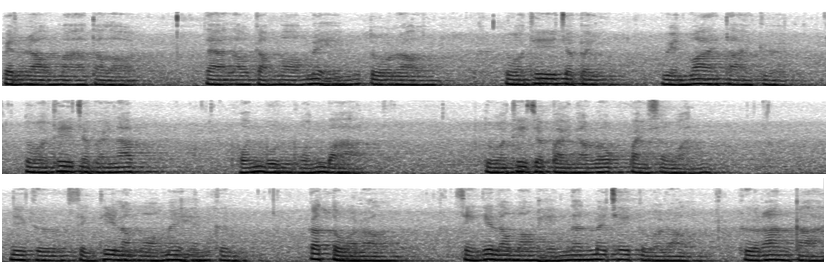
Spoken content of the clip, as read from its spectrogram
เป็นเรามาตลอด แต่เรากลับมองไม่เห็นตัวเรา ตัวที่จะไปเวียนว่ายตายเกิด ตัวที่จะไปรับผลบุญผลบาปตัวที่จะไปนรกไปสวรรค์ นี่คือสิ่งที่เรามองไม่เห็นขึ้น ก็ตัวเรา สิ่งที่เรามองเห็นนั้นไม่ใช่ตัวเรา คือร่างกาย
